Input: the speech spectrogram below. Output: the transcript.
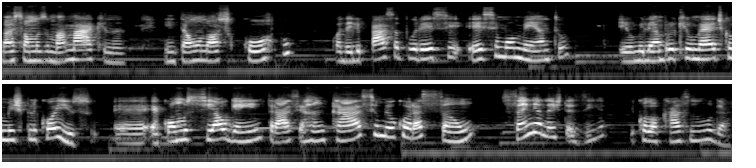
Nós somos uma máquina. Então, o nosso corpo, quando ele passa por esse, esse momento, eu me lembro que o médico me explicou isso. É, é como se alguém entrasse, arrancasse o meu coração sem anestesia e colocasse no lugar.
